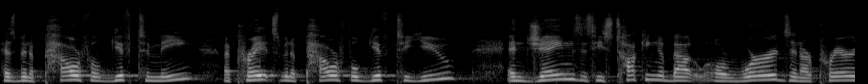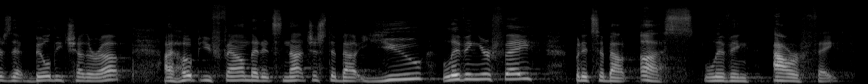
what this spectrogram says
has been a powerful gift to me. I pray it's been a powerful gift to you. And James, as he's talking about our words and our prayers that build each other up, I hope you found that it's not just about you living your faith, but it's about us living our faith.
